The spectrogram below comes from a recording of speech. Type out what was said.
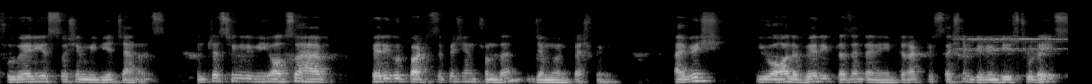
through various social media channels. Interestingly, we also have very good participation from the Jammu and Kashmir. I wish you all a very pleasant and interactive session during these two days.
